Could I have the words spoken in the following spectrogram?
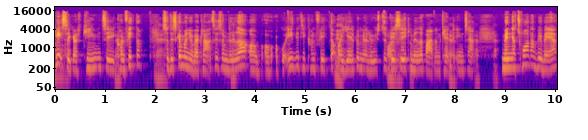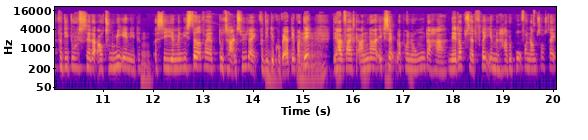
helt sikkert kimen til ja. konflikter. Ja. Så det skal man jo være klar til som leder ja. og, og, og gå ind i de konflikter ja. og hjælpe med at løse det, og hvis ikke medarbejderen kan ja. det internt. Ja. Ja. Men jeg tror, der vil være, fordi du sætter autonomi ind i det, mm. og siger, jamen i stedet for at du tager en sygdag, fordi mm. det kunne være, det var mm. det. Det har vi faktisk andre mm. eksempler på nogen, der har netop sat fri, jamen har du brug for en omsorgsdag,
